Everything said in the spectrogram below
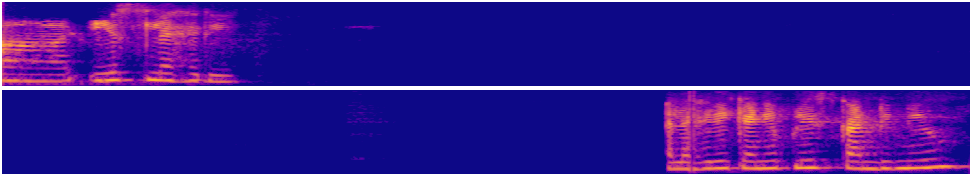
Uh, yes, Lahari. Lahari, can you please continue?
